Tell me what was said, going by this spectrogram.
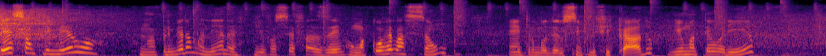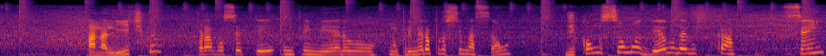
Esse é um primeiro, uma primeira maneira de você fazer uma correlação entre o um modelo simplificado e uma teoria analítica para você ter um primeiro, uma primeira aproximação de como seu modelo deve ficar, sem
